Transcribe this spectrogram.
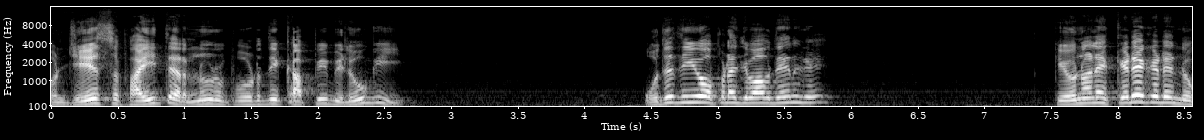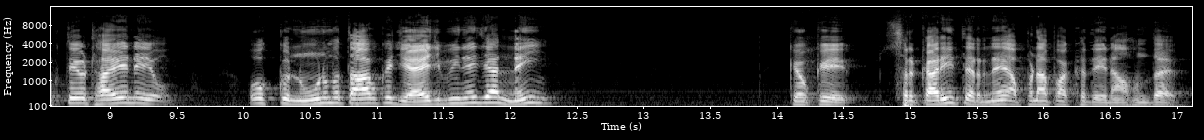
ਹੁਣ ਜੇ ਸਫ਼ਾਈ ਧਿਰ ਨੂੰ ਰਿਪੋਰਟ ਦੀ ਕਾਪੀ ਮਿਲੂਗੀ, ਉਹਦੇ ਤੇ ਹੀ ਉਹ ਆਪਣਾ ਜਵਾਬ ਦੇਣਗੇ। ਕਿ ਉਹਨਾਂ ਨੇ ਕਿਹੜੇ-ਕਿਹੜੇ ਨੁਕਤੇ ਉਠਾਏ ਨੇ ਉਹ? ਕਾਨੂੰਨ ਮੁਤਾਬਕ ਜਾਇਜ਼ ਵੀ ਨੇ ਜਾਂ ਨਹੀਂ? ਕਿਉਂਕਿ ਸਰਕਾਰੀ ਧਿਰ ਨੇ ਆਪਣਾ ਪੱਖ ਦੇਣਾ ਹੁੰਦਾ ਹੈ।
